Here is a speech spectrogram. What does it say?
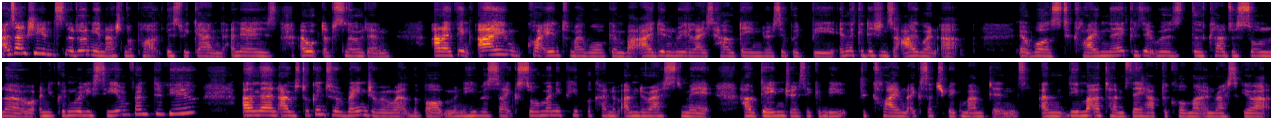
I was actually in Snowdonia National Park this weekend, and it is I walked up Snowdon, and I think I'm quite into my walking, but I didn't realize how dangerous it would be in the conditions that I went up it was to climb there because it was the clouds were so low and you couldn't really see in front of you. And then I was talking to a ranger when we were at the bottom, and he was like, so many people kind of underestimate how dangerous it can be to climb like such big mountains, and the amount of times they have to call mountain rescue out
